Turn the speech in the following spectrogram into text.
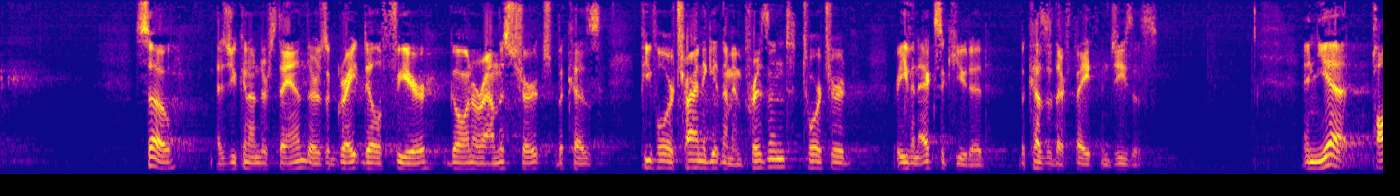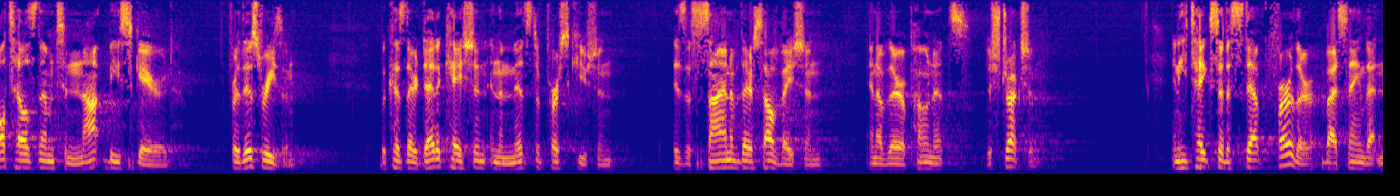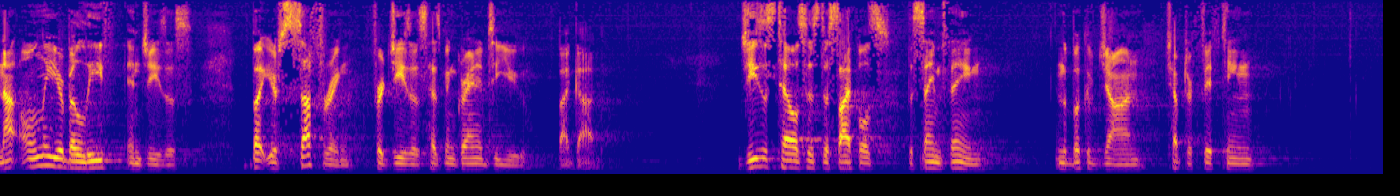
So, as you can understand, there's a great deal of fear going around this church because people are trying to get them imprisoned, tortured, or even executed because of their faith in Jesus. And yet, Paul tells them to not be scared for this reason because their dedication in the midst of persecution is a sign of their salvation and of their opponent's destruction. And he takes it a step further by saying that not only your belief in Jesus, but your suffering for Jesus has been granted to you by God. Jesus tells his disciples the same thing in the book of John, chapter 15,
